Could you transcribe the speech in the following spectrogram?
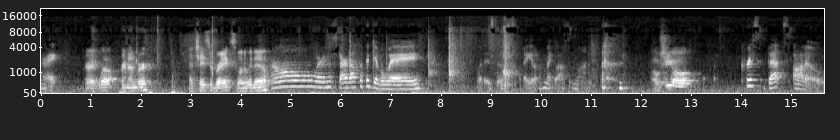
All right. All right. Well, remember at Chaser Breaks, what do we do? Oh, we're gonna start off with a giveaway. What is this? I don't have my glasses on. Oh, she old. Chris Betts Auto,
